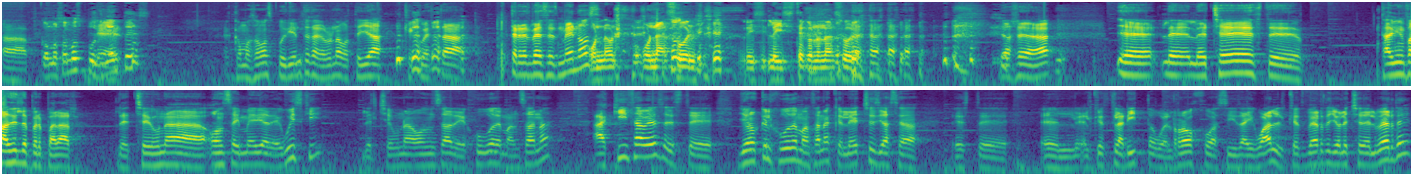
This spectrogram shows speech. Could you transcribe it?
Ah, Como somos pudientes, como somos pudientes, agarré una botella que cuesta tres veces menos. Una, una azul. Le, hici- le hiciste con una azul. Ya sé, ¿verdad? Eh, le, le eché, este... Está bien fácil de preparar. Le eché una onza y media de whisky, le eché una onza de jugo de manzana. Aquí, ¿sabes? Este, yo creo que el jugo de manzana que le eches, ya sea este, el, el que es clarito o el rojo, así da igual. El que es verde, yo le eché del verde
